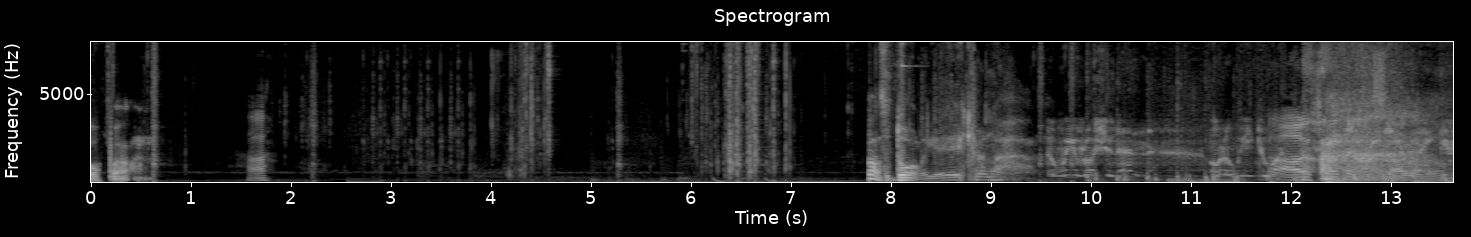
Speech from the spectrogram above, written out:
Hoppa. Uh, Or are we going Ja, jeg skal tenke slag over.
